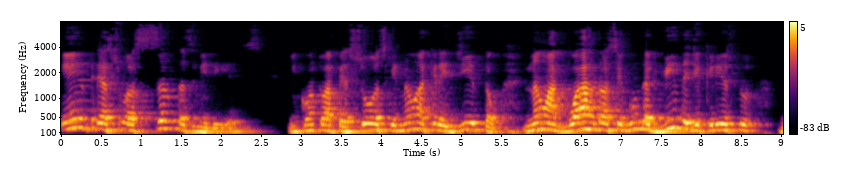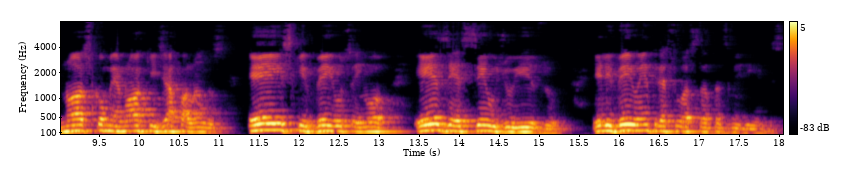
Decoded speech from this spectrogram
entre as suas santas miríades. Enquanto há pessoas que não acreditam, não aguardam a segunda vinda de Cristo, nós, como Enoque, já falamos, eis que veio o Senhor exercer o juízo. Ele veio entre as suas santas miríades.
